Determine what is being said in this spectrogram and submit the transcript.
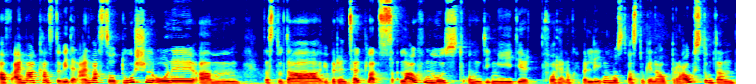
auf einmal kannst du wieder einfach so duschen, ohne ähm, dass du da über den Zeltplatz laufen musst und irgendwie dir vorher noch überlegen musst, was du genau brauchst, um dann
